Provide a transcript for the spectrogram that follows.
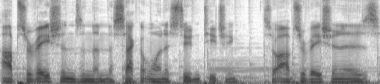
observations, and then the second one is student teaching. So observation is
